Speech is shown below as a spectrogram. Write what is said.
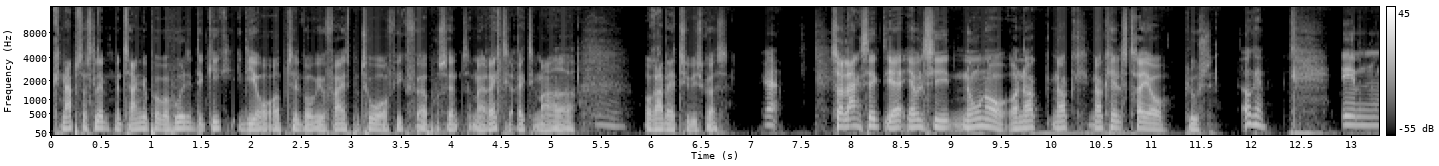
knap så slemt med tanke på, hvor hurtigt det gik i de år op til, hvor vi jo faktisk på to år fik 40 procent, som er rigtig, rigtig meget, og, mm. og ret atypisk også. Så lang sigt, ja, jeg vil sige nogle år, og nok, nok, nok helst tre år plus. Okay. Øhm,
